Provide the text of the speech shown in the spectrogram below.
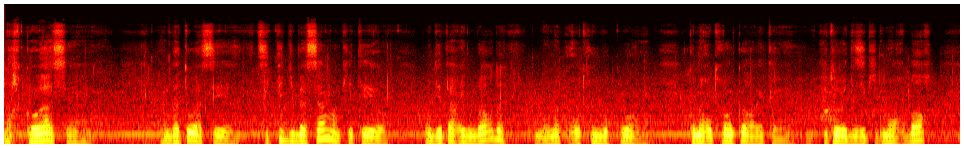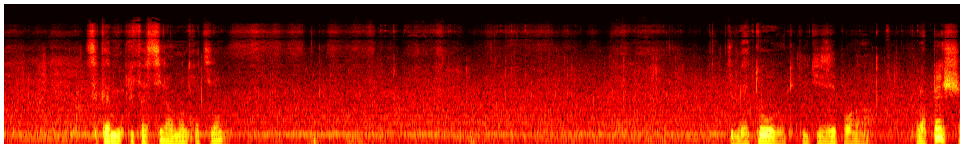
L'Arcoa, c'est un, bateau assez typique du bassin, qui était au, au départ inboard, maintenant qu'on retrouve beaucoup, qu'on en retrouve encore avec euh, plutôt avec des équipements hors bord. C'est quand même plus facile en entretien. Petit bateau qui est utilisé pour la, pour la pêche.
